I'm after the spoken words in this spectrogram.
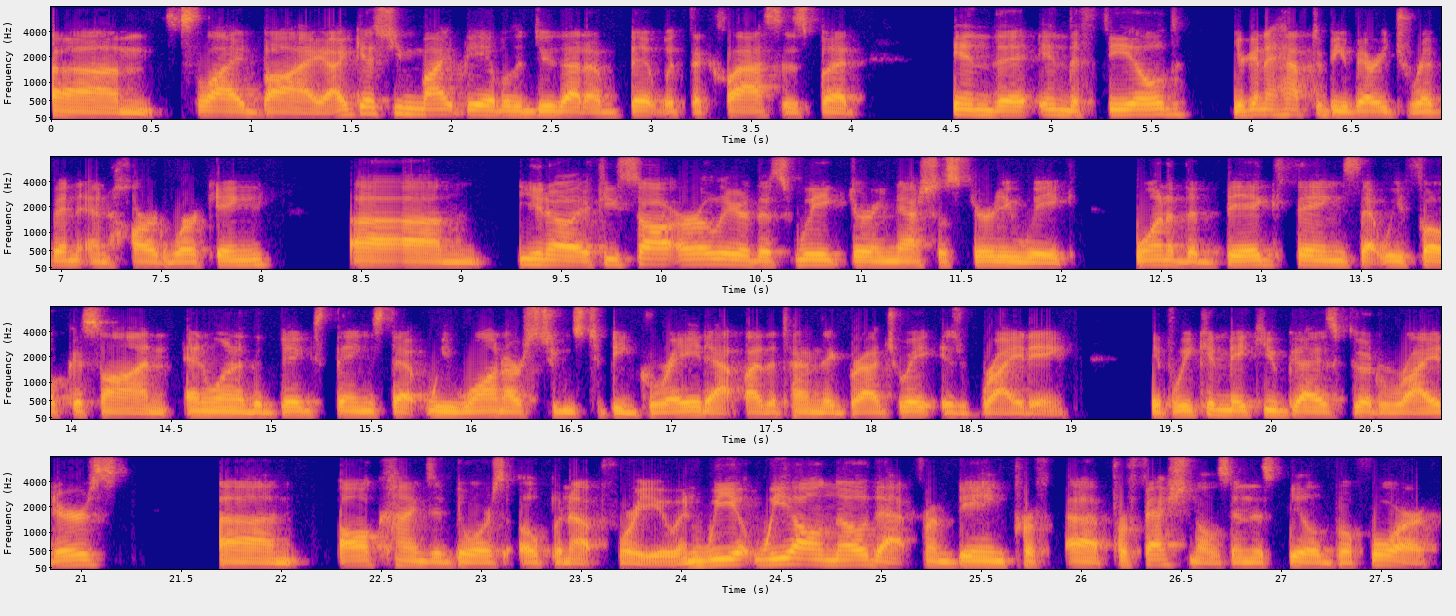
um, slide by. I guess you might be able to do that a bit with the classes, but in the in the field, you're going to have to be very driven and hardworking. Um, you know, if you saw earlier this week during National Security Week, one of the big things that we focus on, and one of the big things that we want our students to be great at by the time they graduate, is writing. If we can make you guys good writers, um, all kinds of doors open up for you. And we we all know that from being prof- uh, professionals in this field before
